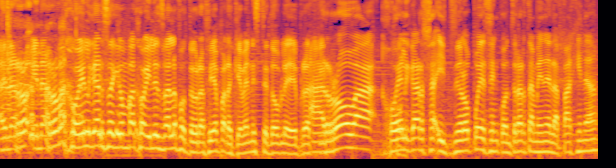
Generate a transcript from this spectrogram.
En, arro- en arroba Joel Garza guion bajo, ahí les va la fotografía para que vean este doble de Brad Pitt. Arroba Joel Garza. Y no lo puedes encontrar también en la página.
